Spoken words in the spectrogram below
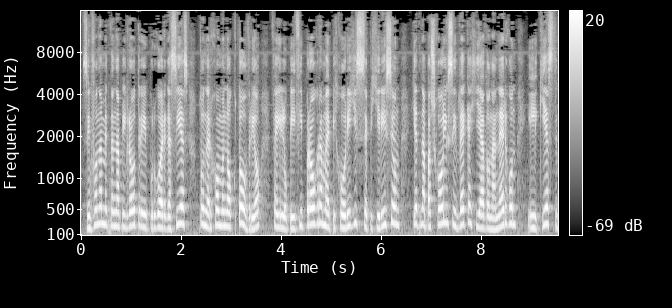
Σύμφωνα με την αναπληρώτρια Υπουργό Εργασίας, τον ερχόμενο Οκτώβριο θα υλοποιηθεί πρόγραμμα επιχορήγησης επιχειρήσεων για την απασχόληση 10.000 ανέργων ηλικίας 30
